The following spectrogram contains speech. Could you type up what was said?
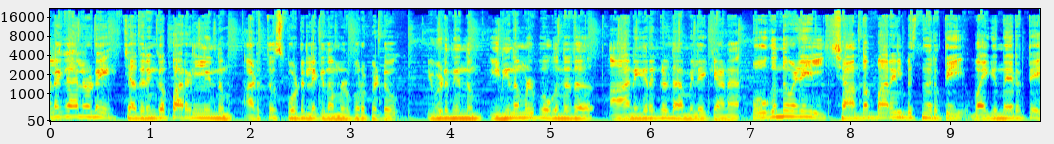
നാലകാലോടെ ചതുരംഗപ്പാറയിൽ നിന്നും അടുത്ത സ്പോട്ടിലേക്ക് നമ്മൾ പുറപ്പെട്ടു. ഇവിടെ നിന്നും ഇനി നമ്മൾ പോകുന്നത് ആനയിറങ്കൽ ഡാമിലേക്കാണ്. പോകുന്ന വഴിയിൽ ശാന്തംപാറയിൽ ബസ് നിർത്തി വൈകുന്നേരത്തെ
